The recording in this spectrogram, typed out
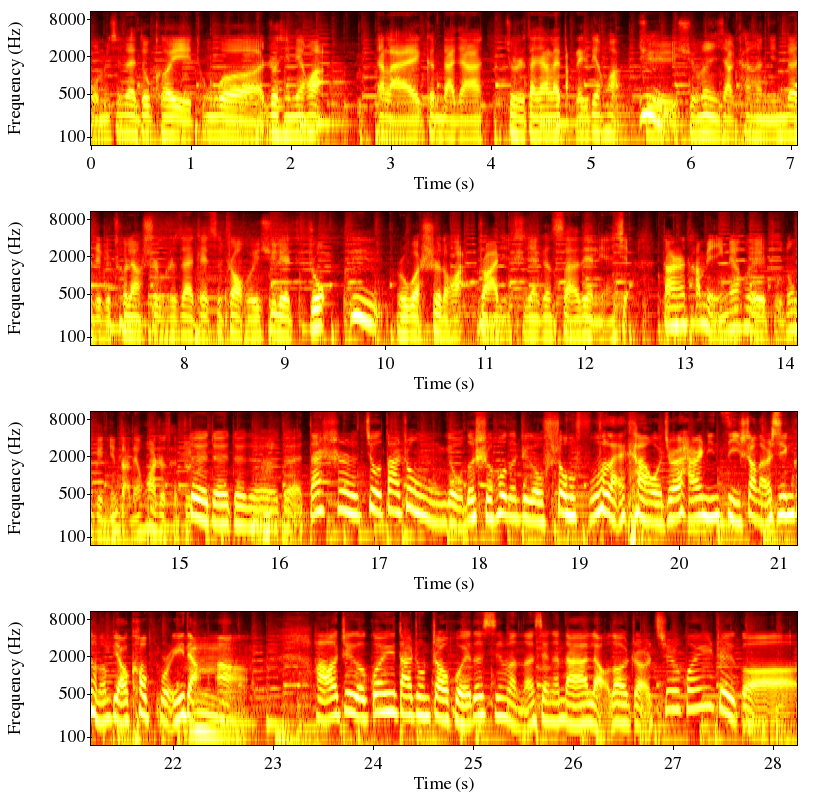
我们现在都可以通过热线电话。要来跟大家，就是大家来打这个电话去询问一下，看看您的这个车辆是不是在这次召回序列之中。嗯，如果是的话，抓紧时间跟四 S 店联系。当然，他们也应该会主动给您打电话，这才对。对对对对对对。但是就大众有的时候的这个售后服务来看，我觉得还是您自己上点心，可能比较靠谱一点啊。好，这个关于大众召回的新闻呢，先跟大家聊到这儿。其实关于这个。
